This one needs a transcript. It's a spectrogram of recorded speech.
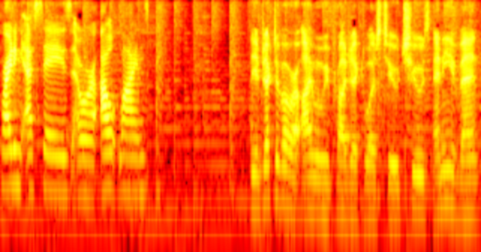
writing essays or outlines. The objective of our iMovie project was to choose any event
